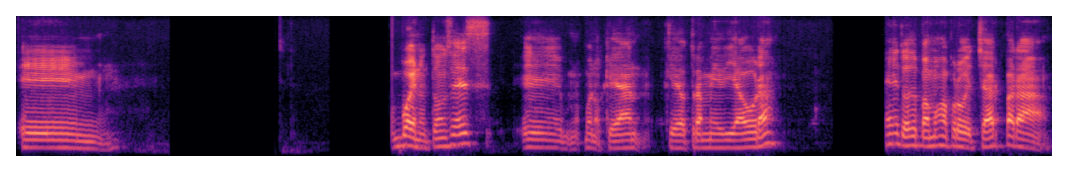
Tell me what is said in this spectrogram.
Em, bueno, entonces, eh, bueno, quedan, queda otra media hora. Entonces vamos a aprovechar para,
